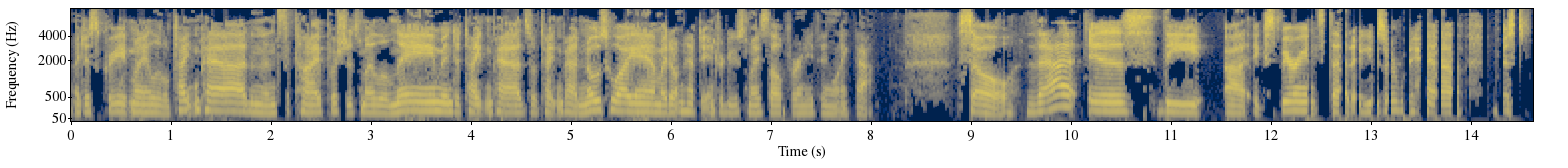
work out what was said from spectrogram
I just create my little TitanPad and then Sakai pushes my little name into TitanPad so TitanPad knows who I am. I don't have to introduce myself or anything like that. So that is the uh, experience that a user would have just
